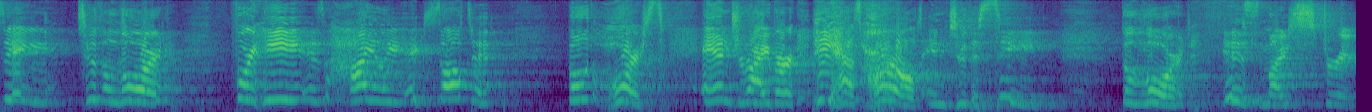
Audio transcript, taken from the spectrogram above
sing to the Lord, for he is highly exalted. Both horse and driver he has hurled into the sea. The Lord is my strength.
